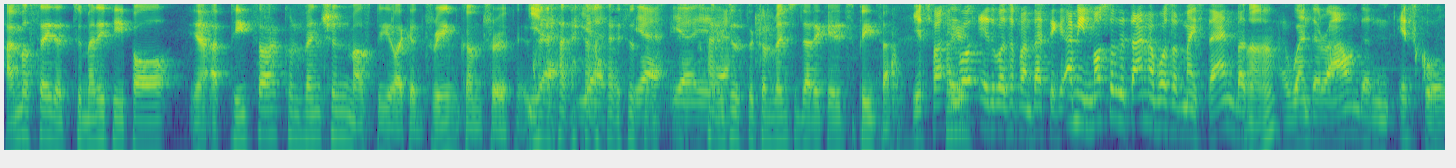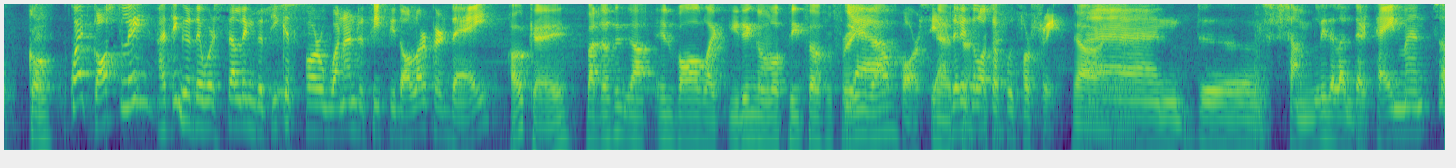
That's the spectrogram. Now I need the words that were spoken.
I must say that to many people, yeah, a pizza convention must be like a dream come true. Is Yeah, it? yes, It's just yeah, yeah, yeah, yeah. It's just a convention dedicated to pizza. It's fun. It, was, it was a fantastic. I mean, most of the time I was at my stand, but Uh-huh. I went around and it's cool. Cool. Quite costly. I think that they were selling the ticket for one hundred fifty dollar per day. Okay, but does it uh, involve like eating a lot of pizza for free? yeah, then? of course. Yeah, there is sure, a lot okay. of food for free, Yeah, yeah. and uh, some little entertainment. So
